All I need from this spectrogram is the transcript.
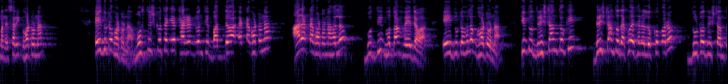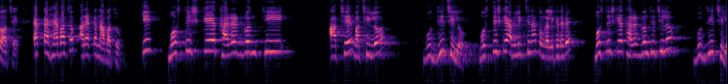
মানে সরি ঘটনা। এই দুটো ঘটনা, মস্তিষ্ক থেকে থাইরয়েড গ্রন্থি বাদ দেওয়া একটা ঘটনা, আর একটা ঘটনা হলো বুদ্ধি ভোতা হয়ে যাওয়া। এই দুটো হলো ঘটনা। কিন্তু দৃষ্টান্ত কি? দৃষ্টান্ত দেখো, এখানে লক্ষ্য করো, দুটো দৃষ্টান্ত আছে। একটা হ্যাঁ বাচক আর একটা নাবাচক কি? মস্তিষ্কে থাইরয়েড গ্রন্থি আছে বা ছিল, বুদ্ধি ছিল। মস্তিষ্কে, আমি লিখছি না, তোমরা লিখে নেবে। মস্তিষ্কে থাইরয়েড গ্রন্থি ছিল, বুদ্ধি ছিল।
